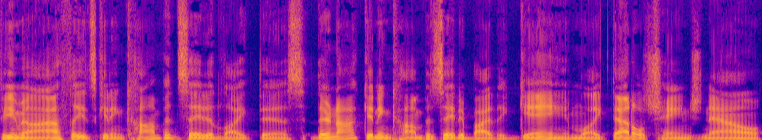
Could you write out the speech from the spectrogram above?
female athletes getting compensated like this. They're not getting compensated by the game. Like that'll change now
